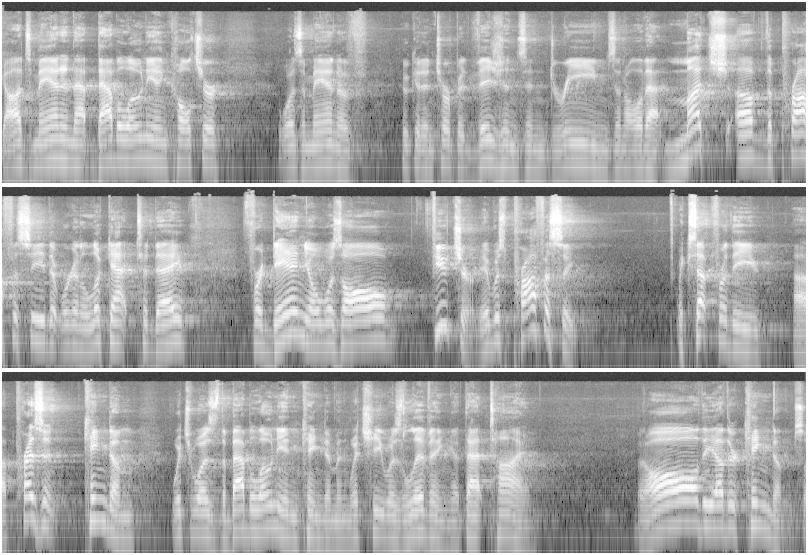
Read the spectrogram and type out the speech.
God's man in that Babylonian culture, was a man of who could interpret visions and dreams and all of that. Much of the prophecy that we're going to look at today for Daniel was all future. It was prophecy, except for the uh, present kingdom, which was the Babylonian kingdom in which he was living at that time. But all the other kingdoms,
